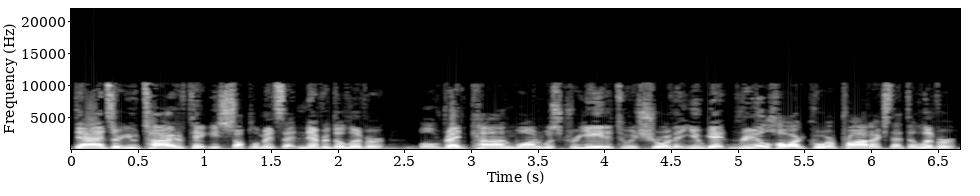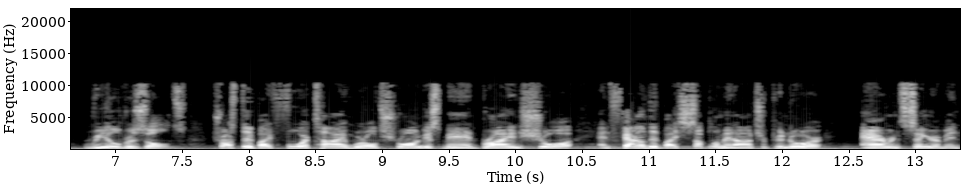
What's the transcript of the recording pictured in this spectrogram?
Dads, are you tired of taking supplements that never deliver? Well, Redcon One was created to ensure that you get real hardcore products that deliver real results. Trusted by four-time world's strongest man Brian Shaw and founded by supplement entrepreneur Aaron Singerman,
